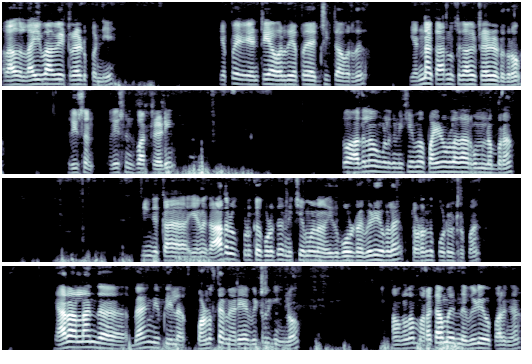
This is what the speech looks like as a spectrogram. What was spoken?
அதாவது லைவாகவே ட்ரேட் பண்ணி எப்போ என்ட்ரியாக வருது எப்போ எக்ஸிட் ஆகிறது என்ன காரணத்துக்காக ட்ரேட் எடுக்கிறோம் reason reason for trading so அதெல்லாம் உங்களுக்கு நிச்சயமாக பயனுள்ளதாக இருக்கும்னு நம்புகிறேன் நீங்கள் க எனக்கு ஆதரவு கொடுக்க கொடுக்க நிச்சயமாக நான் இது போன்ற வீடியோக்களை தொடர்ந்து போட்டுட்ருப்பேன். யாரெல்லாம் இந்த பேங்க் நிஃப்டியில் பணத்தை நிறையா விட்டுருக்கீங்களோ அவங்களாம் மறக்காமல் இந்த வீடியோவை பாருங்கள்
